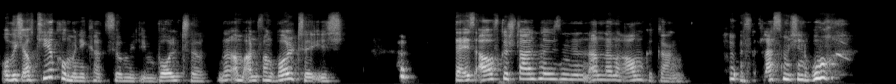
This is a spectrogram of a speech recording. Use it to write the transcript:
ob ich auch Tierkommunikation mit ihm wollte. Ne? Am Anfang wollte ich. Der ist aufgestanden und ist in den anderen Raum gegangen. Sagt, Lass mich in Ruhe.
